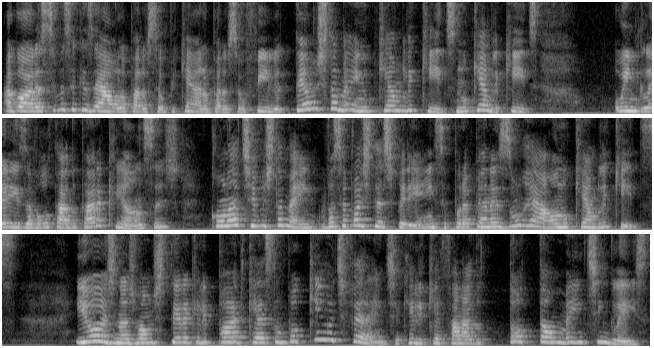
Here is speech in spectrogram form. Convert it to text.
Agora, se você quiser aula para o seu pequeno, para o seu filho, temos também o Cambly Kids. No Cambly Kids, o inglês é voltado para crianças, com nativos também. Você pode ter a experiência por apenas um real no Cambly Kids. E hoje nós vamos ter aquele podcast um pouquinho diferente, aquele que é falado totalmente inglês.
